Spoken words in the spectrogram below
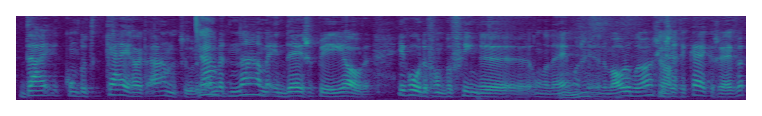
Daar komt het keihard aan natuurlijk. En met name in deze periode. Ik hoorde van bevriende eh, ondernemers mhm. in de modebranche, die zeggen, kijk eens even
